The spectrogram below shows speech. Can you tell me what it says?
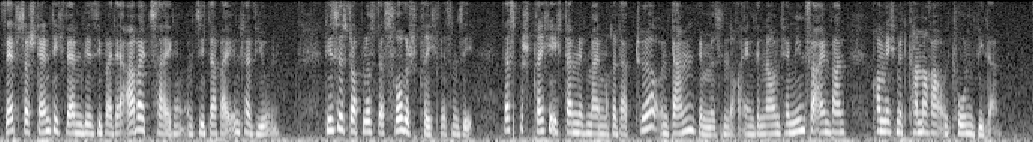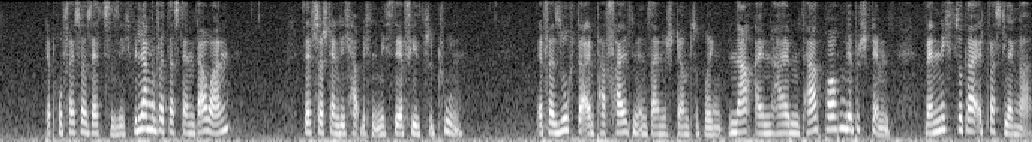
Selbstverständlich werden wir Sie bei der Arbeit zeigen und Sie dabei interviewen. Dies ist doch bloß das Vorgespräch, wissen Sie. Das bespreche ich dann mit meinem Redakteur und dann, wir müssen noch einen genauen Termin vereinbaren, komme ich mit Kamera und Ton wieder. Der Professor setzte sich. Wie lange wird das denn dauern? Selbstverständlich habe ich nämlich sehr viel zu tun. Er versuchte ein paar Falten in seine Stirn zu bringen. Na, einen halben Tag brauchen wir bestimmt, wenn nicht sogar etwas länger.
